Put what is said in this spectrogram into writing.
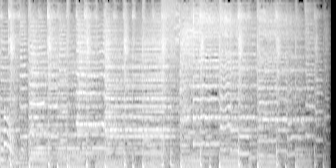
Oh.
